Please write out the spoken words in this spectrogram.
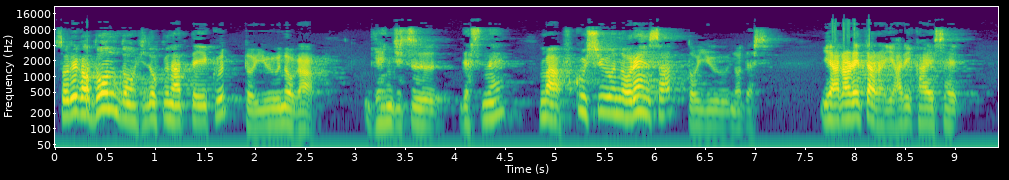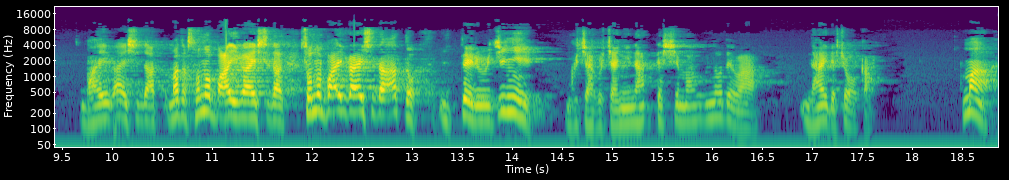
それがどんどんひどくなっていくというのが現実ですね。まあ、復讐の連鎖というのです。やられたらやり返せ。倍返しだ。またその倍返しだ。その倍返しだと言っているうちにぐちゃぐちゃになってしまうのではないでしょうか。ま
